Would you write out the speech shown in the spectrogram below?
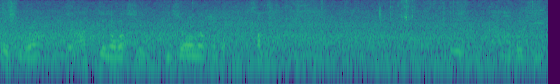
背筋がガーって伸ばして異常なことさ顎引いて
